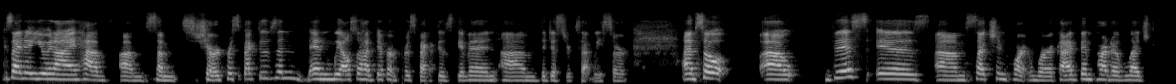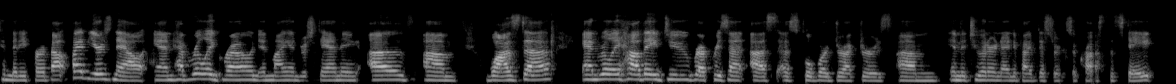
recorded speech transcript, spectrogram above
because I know you and I have um, some shared perspectives, and and we also have different perspectives given um, the districts that we serve. Um, so. Uh, this is um, such important work. I've been part of Ledge Committee for about five years now and have really grown in my understanding of um, WSSDA and really how they do represent us as school board directors um, in the 295 districts across the state.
